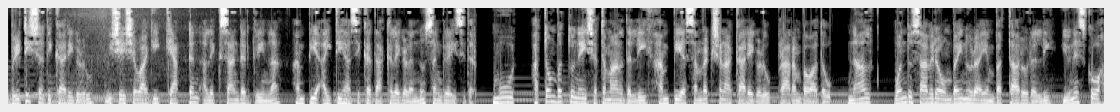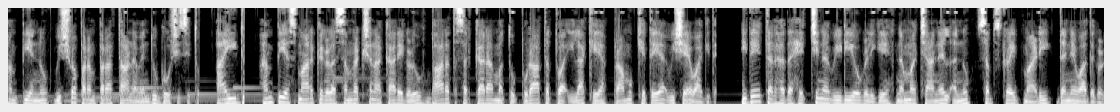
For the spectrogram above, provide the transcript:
ಬ್ರಿಟಿಷ್ ಅಧಿಕಾರಿಗಳು, ವಿಶೇಷವಾಗಿ ಕ್ಯಾಪ್ಟನ್ ಅಲೆಕ್ಸಾಂಡರ್ ಗ್ರೀನ್ಲಾ ಹಂಪಿಯ ಐತಿಹಾಸಿಕ ದಾಖಲೆಗಳನ್ನು ಸಂಗ್ರಹಿಸಿದರು. ಮೂರ್ ಹತ್ತೊಂಬತ್ತನೇ ಶತಮಾನದಲ್ಲಿ ಹಂಪಿಯ ಸಂರಕ್ಷಣಾ ಕಾರ್ಯಗಳು ಪ್ರಾರಂಭವಾದವು. ನಾಲ್ಕು, ಒಂದು ಸಾವಿರ ಒಂಬೈನೂರ ಎಂಬತ್ತಾರರಲ್ಲಿ ಯುನೆಸ್ಕೋ ಹಂಪಿಯನ್ನು ವಿಶ್ವ ಪರಂಪರಾ ತಾಣವೆಂದು ಘೋಷಿಸಿತು. ಐದು, ಹಂಪಿಯ ಸ್ಮಾರಕಗಳ ಸಂರಕ್ಷಣಾ ಕಾರ್ಯಗಳು ಭಾರತ ಸರ್ಕಾರ ಮತ್ತು ಪುರಾತತ್ವ ಇಲಾಖೆಯ ಪ್ರಾಮುಖ್ಯತೆಯ ವಿಷಯವಾಗಿದೆ. ಇದೇ ತರಹದ ಹೆಚ್ಚಿನ ವಿಡಿಯೋಗಳಿಗೆ ನಮ್ಮ ಚಾನೆಲ್ ಅನ್ನು ಸಬ್ಸ್ಕ್ರೈಬ್ ಮಾಡಿ. ಧನ್ಯವಾದಗಳು.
